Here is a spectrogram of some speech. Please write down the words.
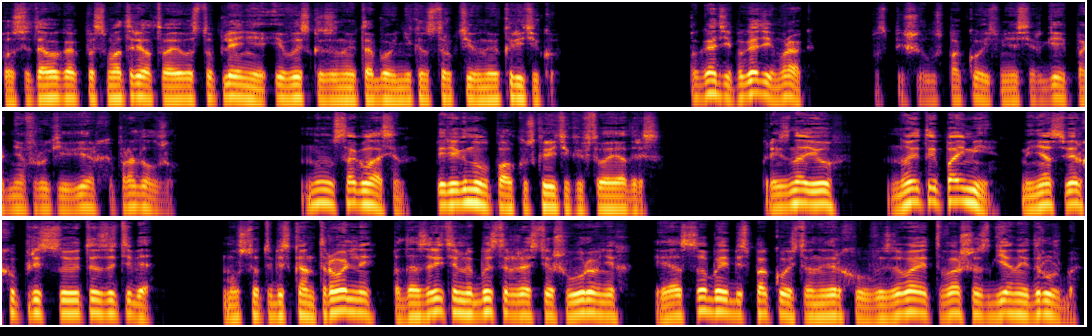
После того, как посмотрел твое выступление и высказанную тобой неконструктивную критику. Погоди, погоди, мрак. Поспешил успокоить меня Сергей, подняв руки вверх и продолжил. Ну, согласен, перегнул палку с критикой в твой адрес. Признаю, но и ты пойми, меня сверху прессуют из-за тебя. Мол, что ты бесконтрольный, подозрительно быстро растешь в уровнях, и особое беспокойство наверху вызывает ваша с Геной дружба.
